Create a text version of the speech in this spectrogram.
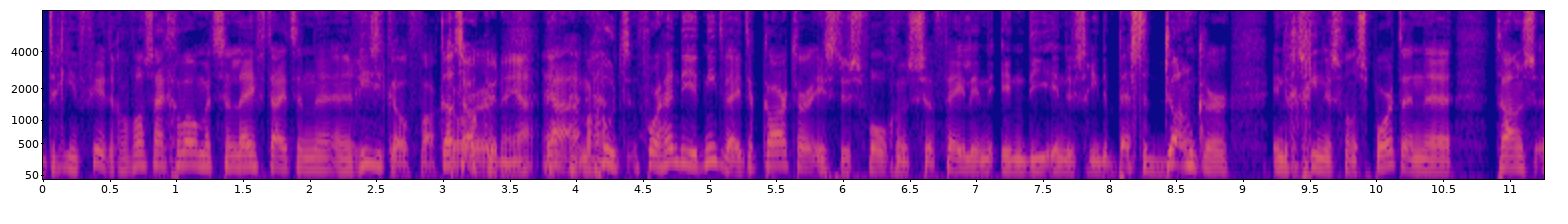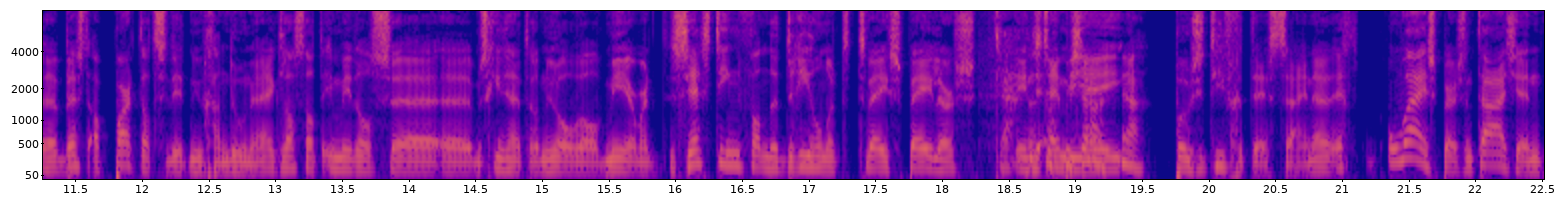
43. Of was hij gewoon met zijn leeftijd een, een risicofactor? Dat zou kunnen, ja. Ja, Ja, maar ja. Goed, voor hen die het niet weten, Carter is dus volgens eh, velen in, in die industrie de beste dunker in de geschiedenis van de sport. En eh, trouwens, eh, best apart dat ze dit nu gaan doen. Hè. Ik las dat inmiddels, misschien zijn het er nu al wel meer, maar 16 van de 302 spelers Ja, in de NBA bizar, ja. Positief getest zijn. Hè. Echt onwijs percentage. En,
